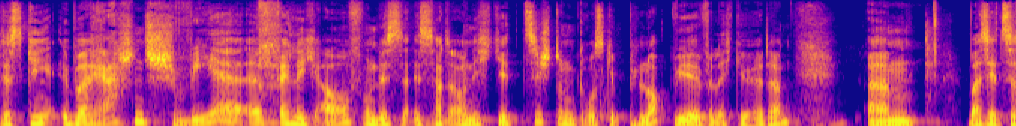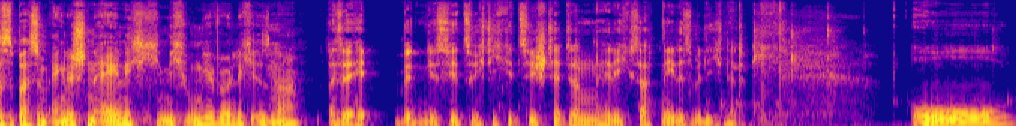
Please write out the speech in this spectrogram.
das ging überraschend schwer äh, fällig auf und es, es hat auch nicht gezischt und groß geploppt, wie ihr vielleicht gehört habt. Ähm, was jetzt das bei so einem englischen Ale nicht, nicht ungewöhnlich ist, ne? Also wenn das jetzt richtig gezischt hätte, dann hätte ich gesagt, nee, das will ich nicht. Oh,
